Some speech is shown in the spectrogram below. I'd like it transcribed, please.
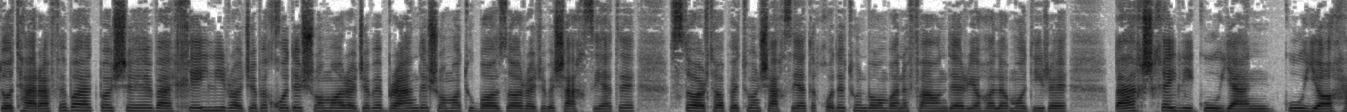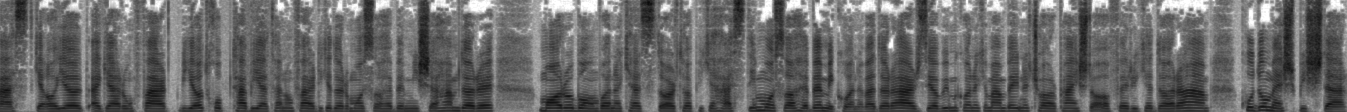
دو طرفه باید باشه و خیلی راجب خود شما راجب برند شما تو بازار راجب شخصیت استارتاپتون شخصیت خودتون به عنوان founder یا حالا مدیر بخش خیلی گوین گویا هست که آیا اگر اون فرد بیاد خب طبیعتا اون فردی که داره مصاحبه میشه هم داره ما رو به عنوان که از استارتاپی که هستیم مصاحبه می‌کنه و داره ارزیابی می‌کنه که من بین چهار پنج تا offer ی که دارم کدومش بیشتر.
